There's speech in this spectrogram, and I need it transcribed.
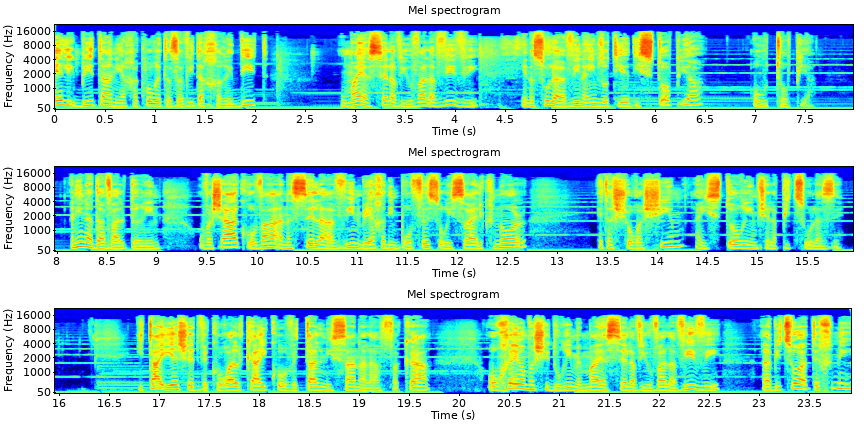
אלי ביטן יחקור את הזווית החרדית, ומאיה סלע ויובל אביבי ינסו להבין האם זאת תהיה דיסטופיה או אוטופיה. אני נדב אלפרין, ובשעה הקרובה אנסה להבין ביחד עם פרופסור ישראל קנול את השורשים ההיסטוריים של הפיצול הזה. איתי ישת וקורל קייקו וטל ניסן על ההפקה, עורכי יום השידורים הם מאיה סלע ויובל אביבי, על הביצוע הטכני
